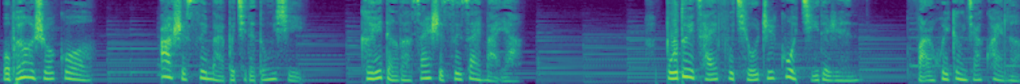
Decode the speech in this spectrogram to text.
我朋友说过，二十岁买不起的东西，可以等到三十岁再买呀。不对财富求之过急的人，反而会更加快乐。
